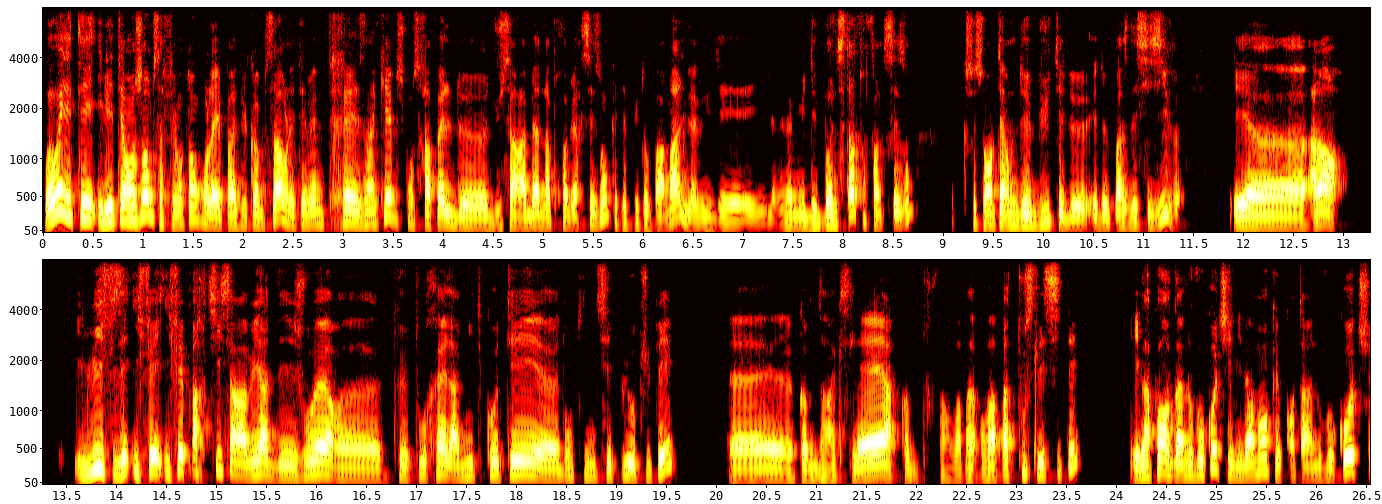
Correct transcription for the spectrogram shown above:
Oui, ouais, il, était, il était en jambes, ça fait longtemps qu'on ne l'avait pas vu comme ça. On était même très inquiet, parce qu'on se rappelle de, du Sarabia de la première saison, qui était plutôt pas mal. Il avait, eu des, il avait même eu des bonnes stats en fin de saison, que ce soit en termes de buts et de, et de passes décisives. Et euh, alors, lui, il, faisait, il, fait, il fait partie, Sarabia, des joueurs euh, que Tourelle a mis de côté, euh, dont il ne s'est plus occupé, comme Draxler, comme, enfin, on va, va pas tous les citer. Et l'apport d'un nouveau coach, évidemment, que quand tu as un nouveau coach,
